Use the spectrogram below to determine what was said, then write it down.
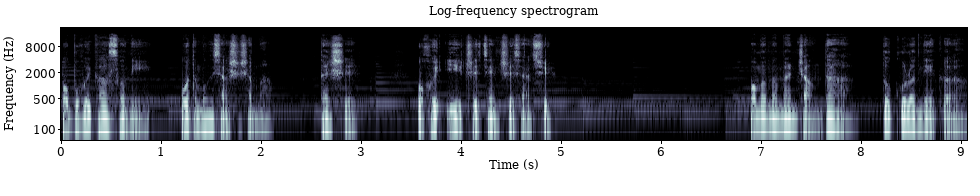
我不会告诉你我的梦想是什么。但是，我会一直坚持下去。我们慢慢长大，都过了那个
